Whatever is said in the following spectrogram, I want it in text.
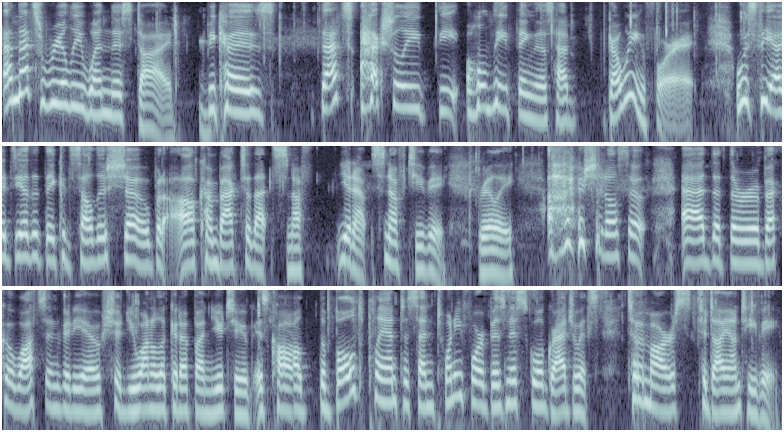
And that's really when this died mm. because that's actually the only thing this had going for it was the idea that they could sell this show. But I'll come back to that snuff, you know, snuff TV, really. I should also add that the Rebecca Watson video, should you want to look it up on YouTube, is called The Bold Plan to Send 24 Business School Graduates to Mars to Die on TV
